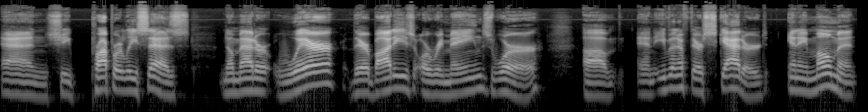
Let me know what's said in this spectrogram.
And she properly says no matter where their bodies or remains were, um, and even if they're scattered, in a moment,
